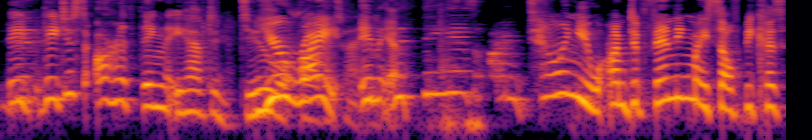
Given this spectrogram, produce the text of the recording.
they they just are a thing that you have to do. You're all the right. time. And Yeah. the thing is, I'm telling you, I'm defending myself because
